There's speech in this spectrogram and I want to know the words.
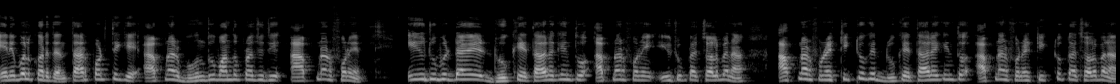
এনেবল করে দেন, তারপর থেকে আপনার বন্ধুবান্ধবরা যদি আপনার ফোনে ইউটিউবটায় ঢুকে তাহলে কিন্তু আপনার ফোনে ইউটিউবটা চলবে না। আপনার ফোনে টিকটকে ঢুকে তাহলে কিন্তু আপনার ফোনে টিকটকটা চলবে না।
